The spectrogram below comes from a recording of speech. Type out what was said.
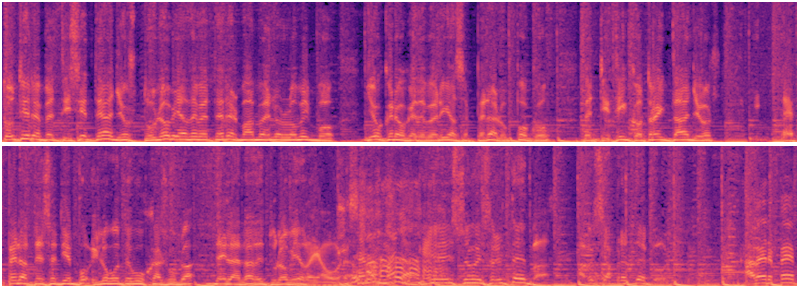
Tú tienes 27 años, tu novia debe tener más o menos lo mismo. Yo creo que deberías esperar un poco, 25, 30 años. Espérate ese tiempo y luego te buscas una de la edad de tu novia de ahora. Esa no es mala. Que Eso es el tema. A ver si aprendemos. A ver, Pep.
